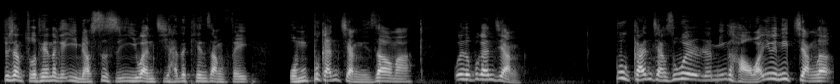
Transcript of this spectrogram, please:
就像昨天那个疫苗四十一万剂还在天上飞，我们不敢讲，你知道吗？为什么不敢讲？不敢讲是为了人民好啊，因为你讲了，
